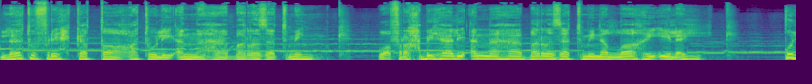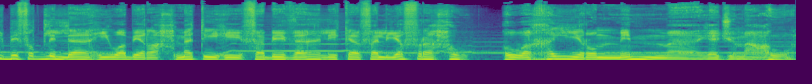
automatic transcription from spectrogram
لا تفرحك الطاعة لأنها برزت منك وافرح بها لأنها برزت من الله إليك. قل بفضل الله وبرحمته فبذلك فليفرحوا. هو خير مما يجمعون.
